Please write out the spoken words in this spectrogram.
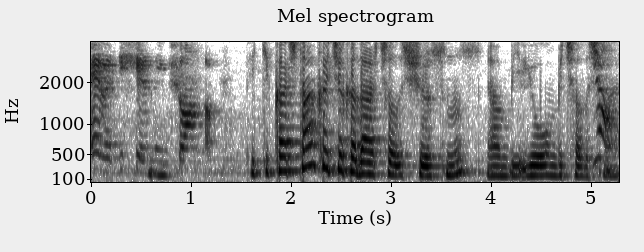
Evet iş yerindeyim şu anda. Peki kaçtan kaça kadar çalışıyorsunuz? Yani bir yoğun bir çalışma.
